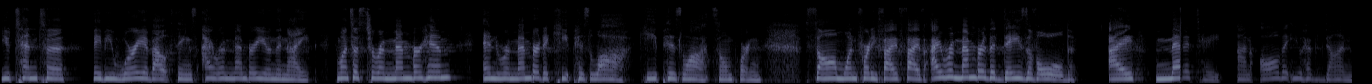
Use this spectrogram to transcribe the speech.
you tend to maybe worry about things? I remember you in the night. He wants us to remember him and remember to keep his law. Keep his law. It's so important. Psalm 145 5. I remember the days of old. I meditate on all that you have done.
